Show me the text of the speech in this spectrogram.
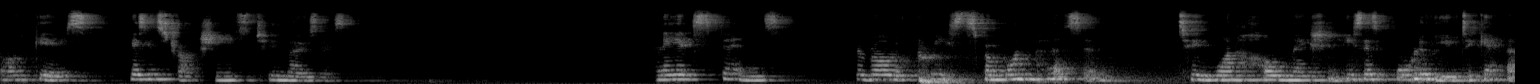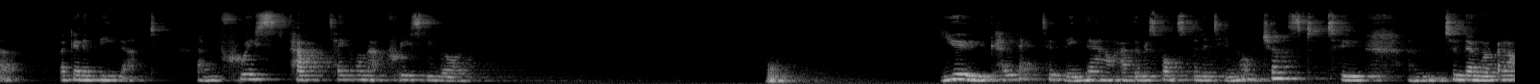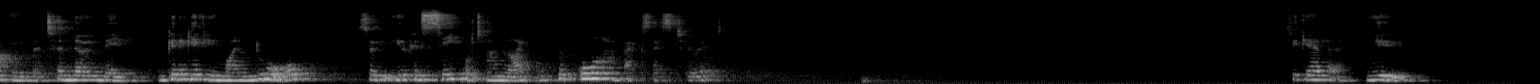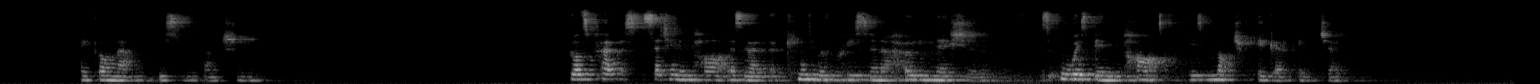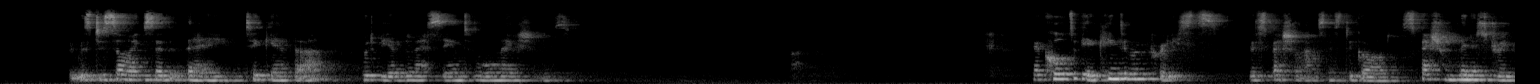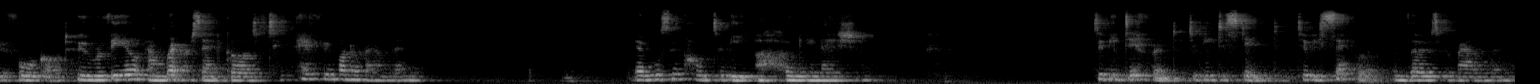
God gives his instructions to Moses. And he extends the role of priests from one person to one whole nation. He says, All of you together are going to be that and priests have, take on that priestly role. You collectively now have the responsibility not just to, um, to know about me, but to know me. I'm going to give you my law so that you can see what I'm like. We all have access to it. Together, you take on that increasing function. God's purpose, setting him apart as a, a kingdom of priests and a holy nation, has always been part of his much bigger picture. It was designed so that they, together, would be a blessing to all nations. They're called to be a kingdom of priests with special access to God, special ministry before God, who reveal and represent God to everyone around them. They're also called to be a holy nation, to be different, to be distinct, to be separate from those around them.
